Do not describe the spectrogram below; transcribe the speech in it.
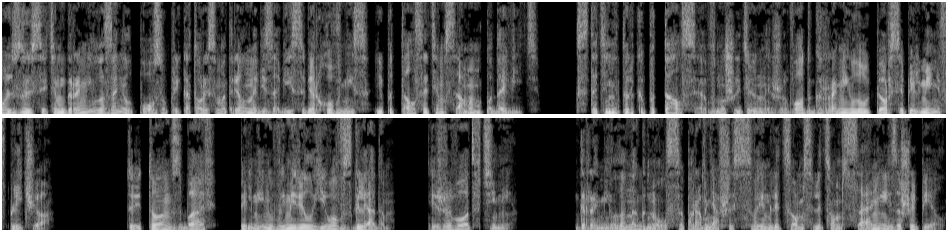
Пользуясь этим, Громила занял позу, при которой смотрел на визави сверху вниз и пытался тем самым подавить. Кстати, не только пытался, внушительный живот Громила уперся пельмень в плечо. «Ты тон сбавь», — пельмень вымерил его взглядом. «И живот в тени». Громила нагнулся, поравнявшись своим лицом с лицом Сани, и зашипел.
